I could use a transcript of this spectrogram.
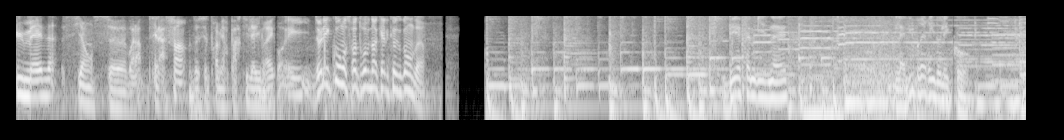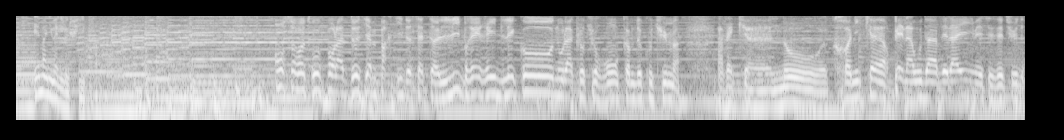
Humaine Science. Euh, voilà, c'est la fin de cette première partie de la librairie. de l'écho, on se retrouve dans quelques secondes. BFM Business, la librairie de l'écho. Emmanuel Le on se retrouve pour la deuxième partie de cette librairie de l'écho. Nous la clôturerons comme de coutume avec euh, nos chroniqueurs Benaouda Abdelhaim et ses études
